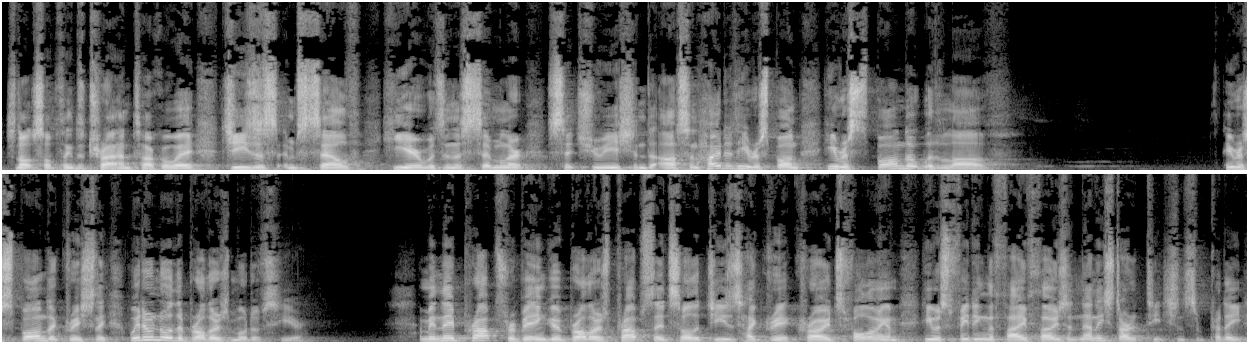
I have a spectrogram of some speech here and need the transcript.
It's not something to try and tuck away. Jesus himself here was in a similar situation to us. And how did he respond? He responded with love. He responded graciously. We don't know the brothers' motives here. I mean, they perhaps were being good brothers. Perhaps they saw that Jesus had great crowds following him. He was feeding the 5,000. And then he started teaching some pretty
